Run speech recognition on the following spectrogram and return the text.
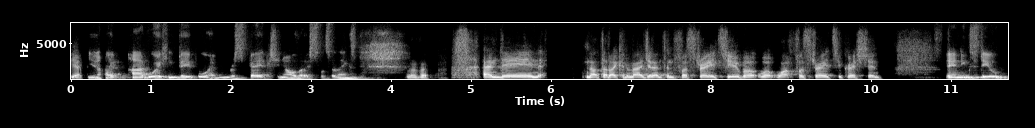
yeah. you know, hardworking people, having respect, you know, all those sorts of things. Love it. And then, not that I can imagine anything frustrates you, but what, what frustrates you, Christian? Standing still.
